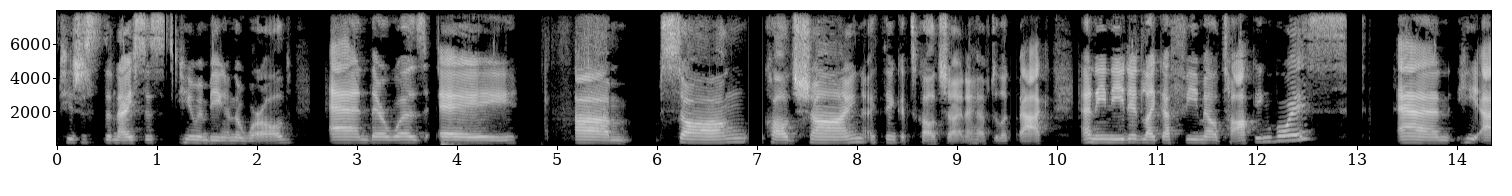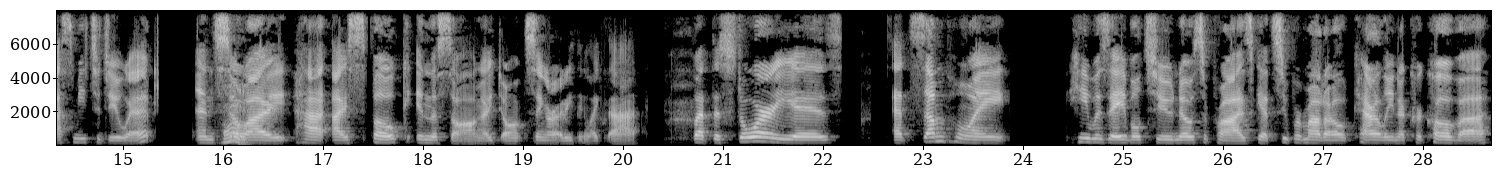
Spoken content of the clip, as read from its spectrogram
he's just the nicest human being in the world. And there was a um, song called Shine. I think it's called Shine. I have to look back. And he needed like a female talking voice, and he asked me to do it. And so oh. I had I spoke in the song. I don't sing or anything like that. But the story is at some point he was able to, no surprise, get supermodel Karolina Kurkova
